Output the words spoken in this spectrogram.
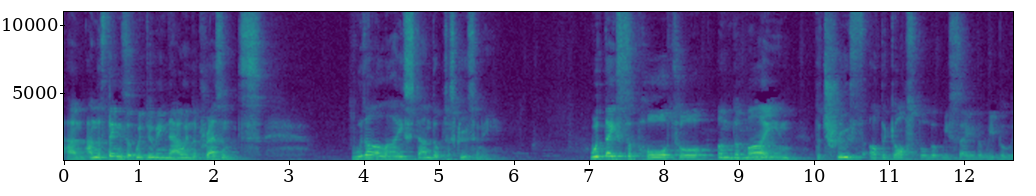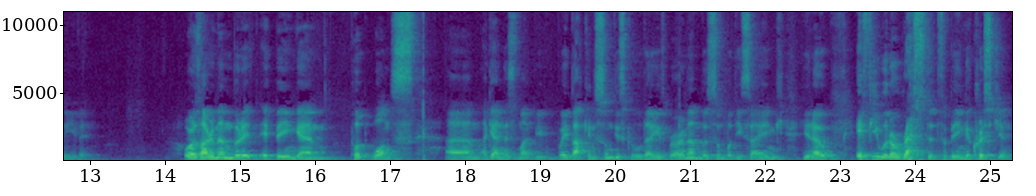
and, and the things that we're doing now in the present, would our lives stand up to scrutiny? Would they support or undermine the truth of the gospel that we say that we believe in. Or as I remember it, it being um, put once, um, again, this might be way back in Sunday school days, but I remember somebody saying, you know, if you were arrested for being a Christian,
